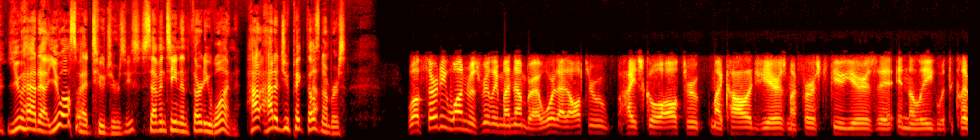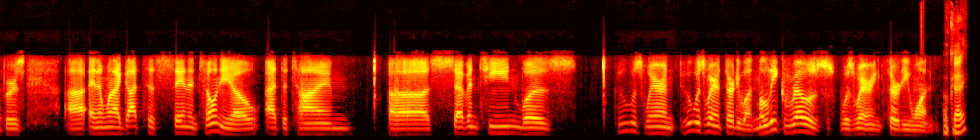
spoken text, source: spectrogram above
you had a, you also had two jerseys, 17 and 31. How how did you pick those numbers? Well, 31 was really my number. I wore that all through high school, all through my college years, my first few years in the league with the Clippers. Uh, and then when I got to San Antonio at the time, uh, 17 was who was wearing who was wearing 31? Malik Rose was wearing 31. Okay.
